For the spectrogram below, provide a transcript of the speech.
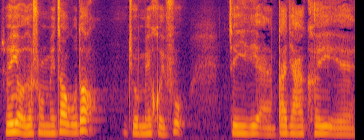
所以有的时候没照顾到，就没回复。这一点大家可以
